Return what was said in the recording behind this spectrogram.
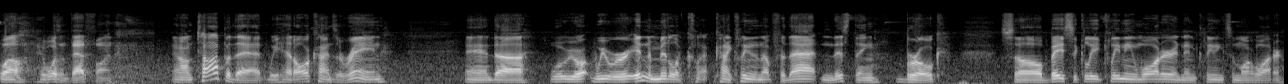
Well, it wasn't that fun. And on top of that, we had all kinds of rain and uh, we, were, we were in the middle of kind of cleaning up for that and this thing broke. So basically cleaning water and then cleaning some more water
